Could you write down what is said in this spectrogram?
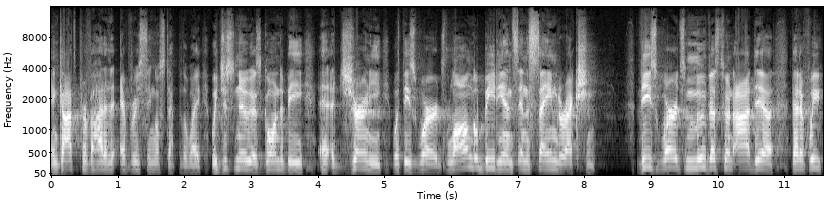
And God's provided every single step of the way. We just knew it was going to be a journey with these words, long obedience in the same direction. These words moved us to an idea that if we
